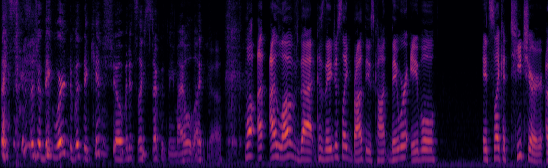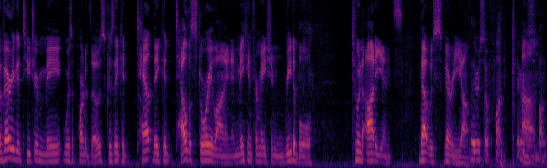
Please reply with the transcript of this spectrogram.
that's like, such a big word to put in a kids show, but it's like stuck with me my whole life. Yeah. Well, I, I loved that because they just like brought these con. They were able. It's like a teacher, a very good teacher, may was a part of those because they could tell they could tell the storyline and make information readable to an audience that was very young. They were so fun. They were just Um, fun.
